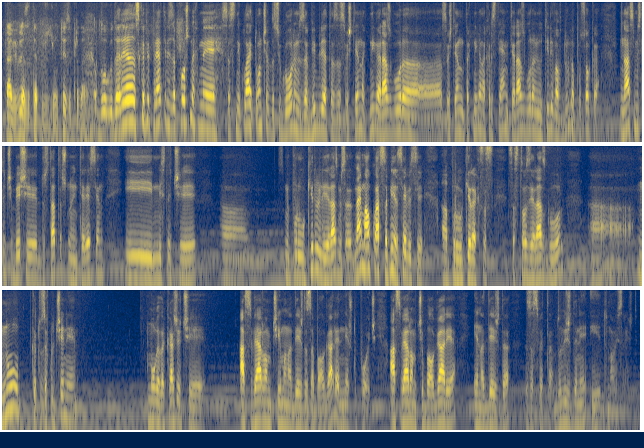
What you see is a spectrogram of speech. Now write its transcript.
Тая Библия за теб, между другото, и за предаването. Благодаря, скъпи приятели. Започнахме с Николай Тончев да си говорим за Библията, за свещена книга, разговора, свещената книга на християните. Разговора ни отиде в друга посока, но аз мисля, че беше достатъчно интересен и мисля, че а, сме провокирали размисъл. Най-малко аз самия себе си а, провокирах с, с този разговор. А, но като заключение мога да кажа, че аз вярвам, че има надежда за България, нещо повече. Аз вярвам, че България е надежда за света. Довиждане и до нови срещи.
